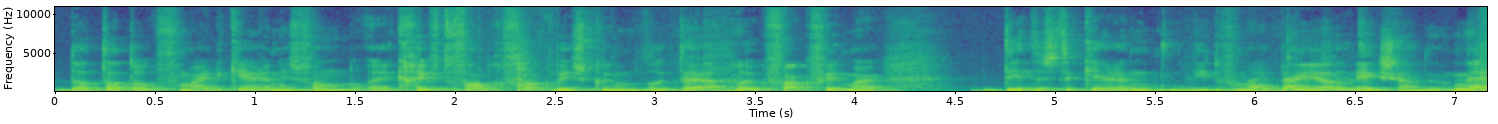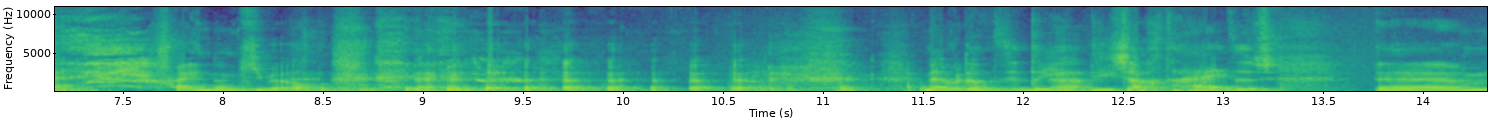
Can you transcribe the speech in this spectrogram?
dat dat ook voor mij de kern is van. Ik geef toevallig vak wiskunde, omdat ik dat Ja. een leuk vak vind. Maar dit is de kern die er voor mij bij Kun je zit. ook niks aan doen. Nee, fijn, dankjewel. nee, maar dat, die, Ja. die zachtheid, dus. ehm,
